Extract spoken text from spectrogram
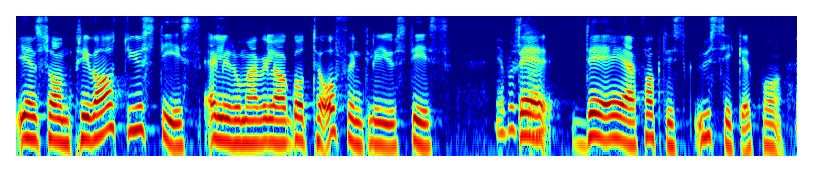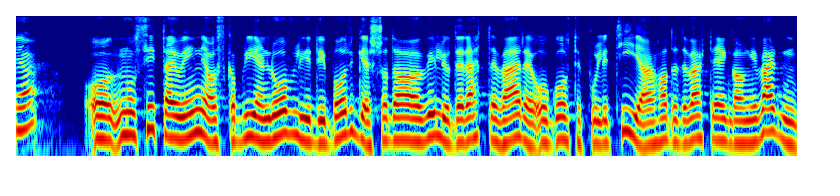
i en sånn privatjustis, eller om jeg ville ha gått til offentlig justis, det, det er jeg faktisk usikker på. Ja. Og nå sitter jeg jo inne og skal bli en lovlydig borger, så da vil jo det rette være å gå til politiet. Hadde det vært en gang i verden,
